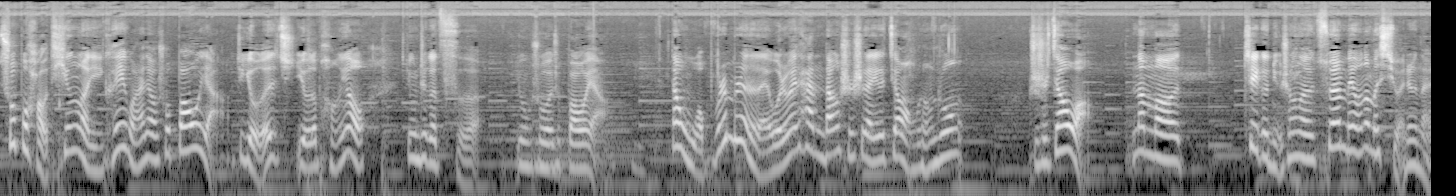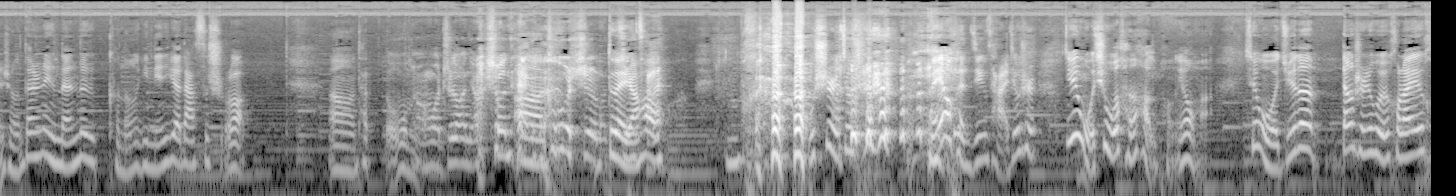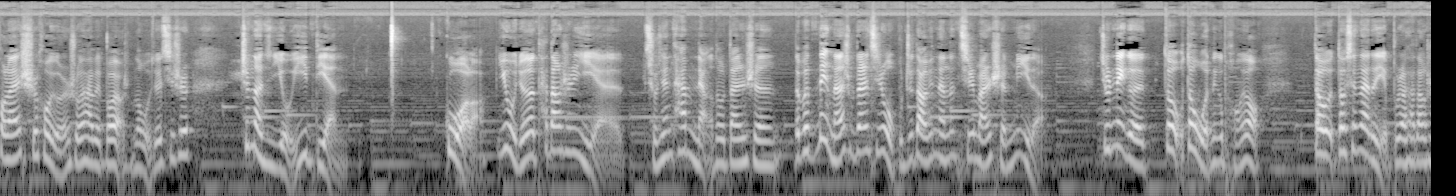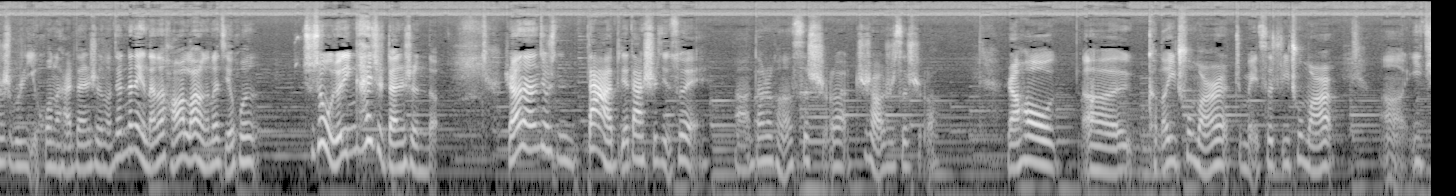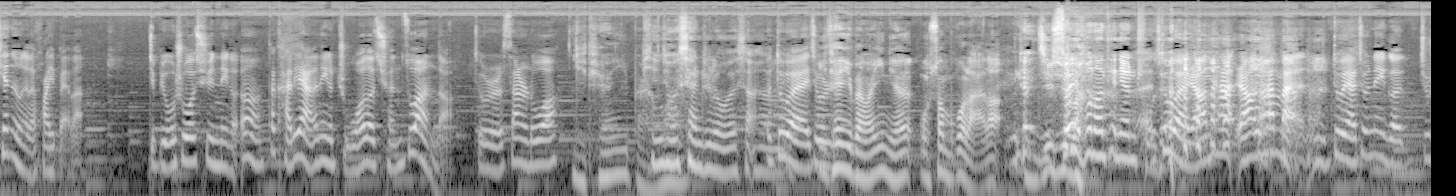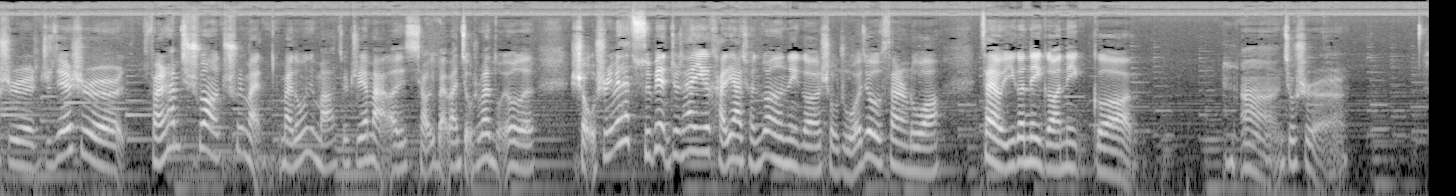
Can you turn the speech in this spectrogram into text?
说不好听了，你可以管他叫说包养，就有的有的朋友用这个词用说是包养，但我不这么认为，我认为他们当时是在一个交往过程中，只是交往，那么。这个女生呢，虽然没有那么喜欢这个男生，但是那个男的可能也年纪比较大，四十了。嗯，他我们嗯我知道你要说哪个故事了。对，然后嗯 不是，就是 没有很精彩，就是因为我是我很好的朋友嘛，所以我觉得当时就会后来后来事后有人说他被包养什么的，我觉得其实真的有一点过了，因为我觉得他当时也首先他们两个都是单身，呃不，那个男的是不是单身其实我不知道，因为男的其实蛮神秘的，就是那个到到我那个朋友到到现在的也不知道他当时是不是已婚了还是单身了，但那个男的好像老想跟他结婚，其实我觉得应该是单身的。然后男的就是大比他大十几岁啊，当时可能四十了，至少是四十了。然后呃，可能一出门就每次一出门儿，嗯、一天就能给他花一百万，就比如说去那个，嗯，他卡地亚的那个镯子全钻的，就是三十多，一天一百，贫穷限制了我的想象对，就是一天一百万，一年我算不过来了。你继续。所以不能天天出去。对，然后他，然后他买，嗯对呀、就那个就是直接是，反正他们说要出去买买东西嘛，就直接买了小一百万、九十万左右的首饰，因为他随便就是他一个卡地亚全钻的那个手镯就三十多，再有一个那个那个，嗯，就是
